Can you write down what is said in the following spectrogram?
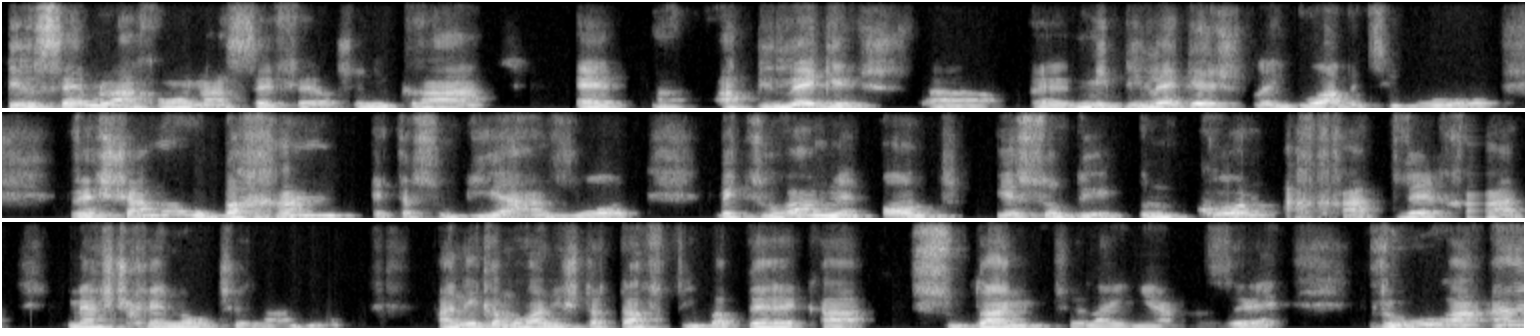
פרסם לאחרונה ספר שנקרא הפילגש, מפילגש לידועה בציבור, ושם הוא בחן את הסוגיה הזאת בצורה מאוד יסודית עם כל אחת ואחד מהשכנות שלנו. אני כמובן השתתפתי בפרק הסודני של העניין הזה, והוא ראה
